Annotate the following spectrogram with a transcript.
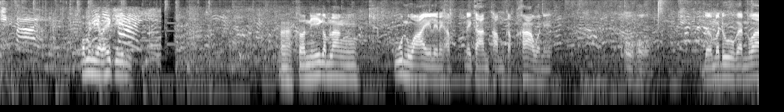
พริกไปเพราะไม่มีอะไรให้กิน อ่าตอนนี้กำลังวุ่นวายเลยนะครับ ในการทำกับข้าววันนี้ โอ้โห เดี๋ยวมาดูกันว่า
